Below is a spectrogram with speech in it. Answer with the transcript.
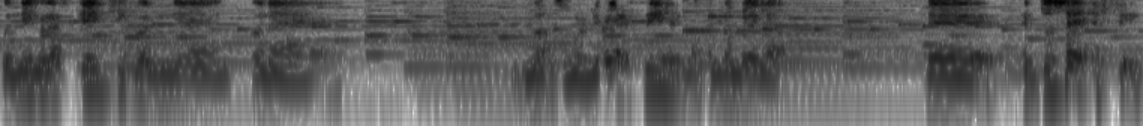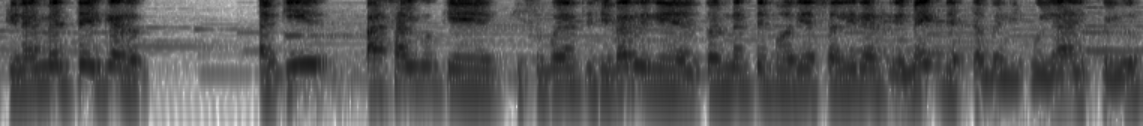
con Nicolas Cage y con... eh, con eh, no, se me olvidó la actriz, el, el nombre de la... eh, entonces, fi- finalmente, claro, aquí pasa algo que, que se puede anticipar de que eventualmente podría salir el remake de esta película en Hollywood,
